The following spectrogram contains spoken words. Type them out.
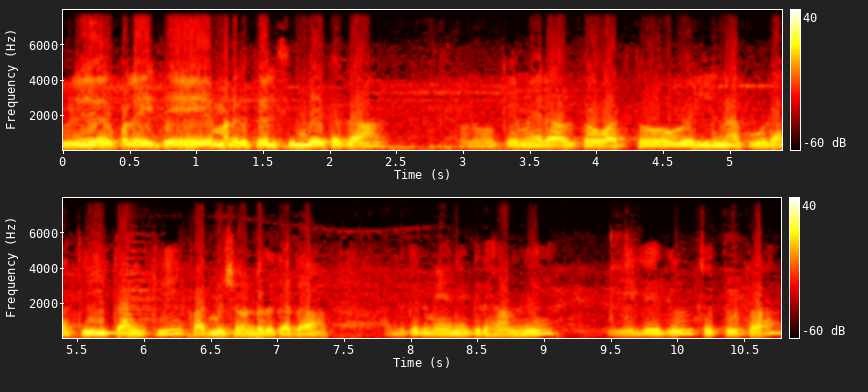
గుడి లోపలైతే మనకు తెలిసిందే కదా. మనం కెమెరాలతో వాటితో వెళ్ళినా కూడా తీయటానికి పర్మిషన్ ఉండదు కదా. అందుకని మేని గ్రహాన్ని తీయలేదు చుట్టూతా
